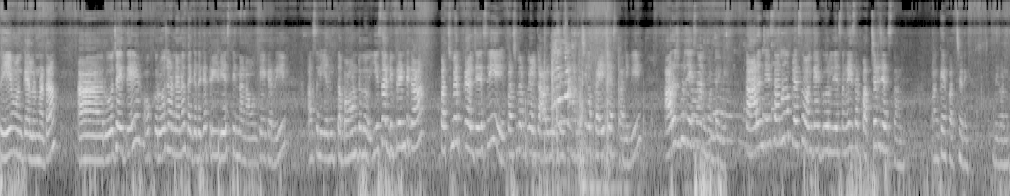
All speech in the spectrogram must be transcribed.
సేమ్ వంకాయలు అనమాట ఆ రోజైతే ఒక్క రోజు వండాను దగ్గర దగ్గర త్రీ డేస్ తిన్నాను ఆ వంకాయ కర్రీ. అసలు ఎంత బాగుంటుందో. ఈసారి డిఫరెంట్గా పచ్చిమిరపకాయలు చేసి పచ్చిమిరపకాయలు కారం వేసేసి మంచిగా ఫ్రై చేస్తాను ఇవి. ఆ రోజు కూడా చేశాను అనుకుంటా ఇవి. కారం చేశాను ప్లస్ వంకాయ కూరలు చేస్తాను ఈసారి పచ్చడి చేస్తాను. వంకాయ పచ్చడి. ఇదిగోండి.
